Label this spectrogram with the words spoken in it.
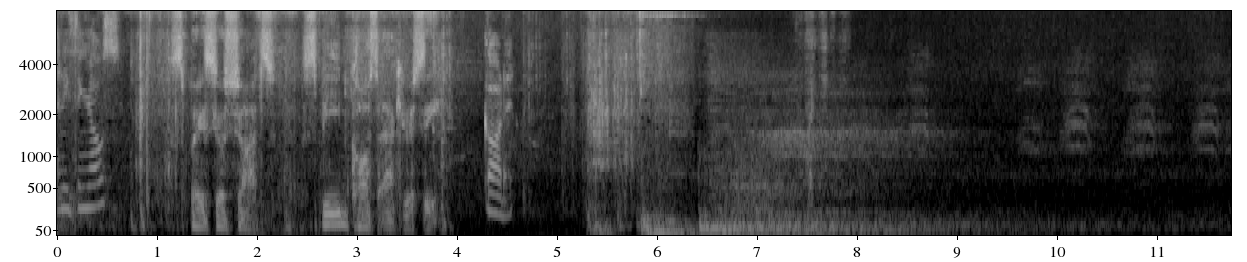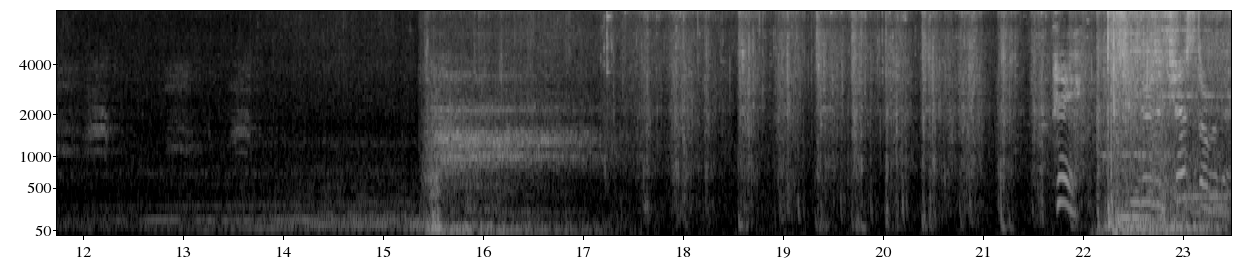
Anything else? Space your shots. Speed costs accuracy. Got it. Hey, there's a chest over there.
